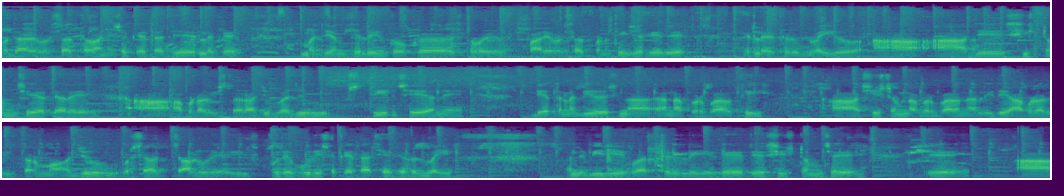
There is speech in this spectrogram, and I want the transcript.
વધારે વરસાદ થવાની શક્યતા છે, એટલે કે મધ્યમથી લઈને કોઈક થોડો ભારે વરસાદ પણ થઈ શકે છે. એટલે ખેડૂત ભાઈઓ, આ આ જે સિસ્ટમ છે અત્યારે, આ આપણા વિસ્તાર આજુબાજુ સ્થિર છે અને બે ત્રણ દિવસના, આના પ્રભાવથી આ સિસ્ટમના પ્રભાવના લીધે આપણા વિસ્તારમાં હજુ વરસાદ ચાલુ રહે પૂરેપૂરી શક્યતા છે ખેડૂત ભાઈઓ અને બીજી એક વાત કરી લઈએ કે જે સિસ્ટમ છે એ આ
